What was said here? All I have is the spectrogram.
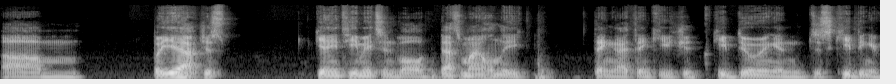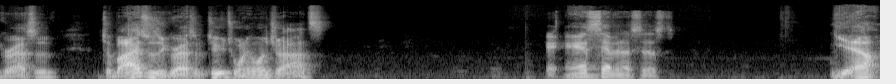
Um but yeah just getting teammates involved. That's my only thing I think he should keep doing and just keeping aggressive. Tobias was aggressive too, 21 shots. And seven assists. Yeah.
